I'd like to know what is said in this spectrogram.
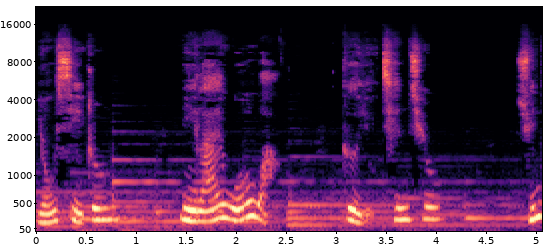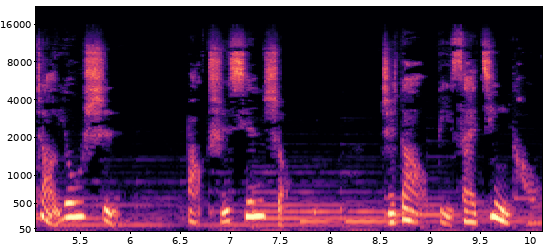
游戏中，你来我往，各有千秋，寻找优势，保持先手，直到比赛尽头。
